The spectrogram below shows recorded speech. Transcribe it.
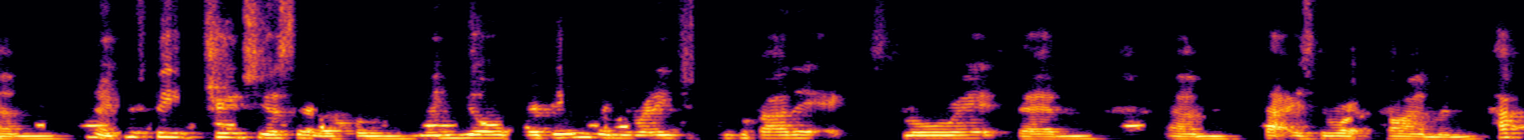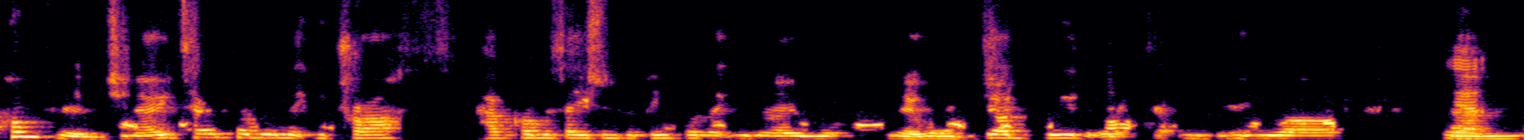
um, you know, just be true to yourself. And when you're ready, when you're ready to talk about it, explore it, then um, that is the right time. And have confidence. You know, tell someone that you trust. Have conversations with people that you know, you know, won't judge you, that will accept you for who you are. Yeah. Um,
